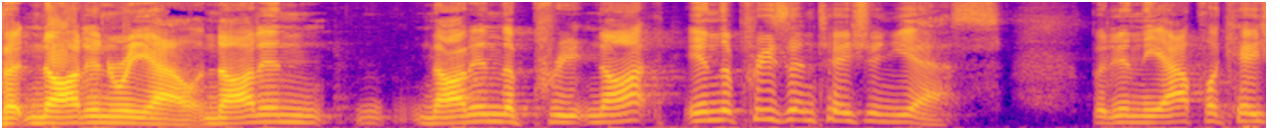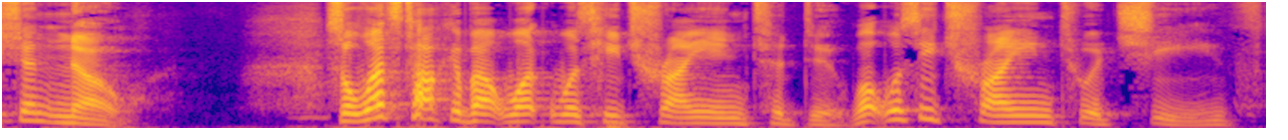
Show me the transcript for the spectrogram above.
But not in reality, not in not in the pre not in the presentation, yes. But in the application, no. So let's talk about what was he trying to do? What was he trying to achieve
